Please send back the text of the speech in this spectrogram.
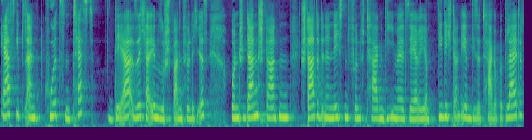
Erst gibt es einen kurzen Test der sicher ebenso spannend für dich ist. Und dann starten, startet in den nächsten fünf Tagen die E-Mail-Serie, die dich dann eben diese Tage begleitet.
